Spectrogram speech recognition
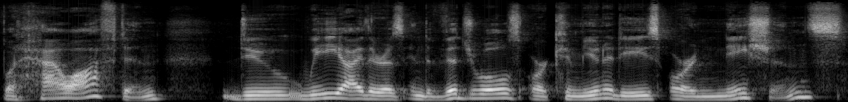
But how often do we, either as individuals or communities or nations,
